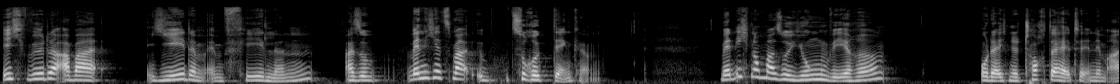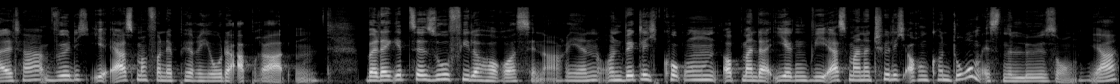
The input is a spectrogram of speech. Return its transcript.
Ich würde aber jedem empfehlen, also wenn ich jetzt mal zurückdenke, wenn ich noch mal so jung wäre oder ich eine Tochter hätte in dem Alter, würde ich ihr erstmal von der Periode abraten. Weil da gibt's ja so viele Horrorszenarien und wirklich gucken, ob man da irgendwie erstmal natürlich auch ein Kondom ist eine Lösung, ja.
